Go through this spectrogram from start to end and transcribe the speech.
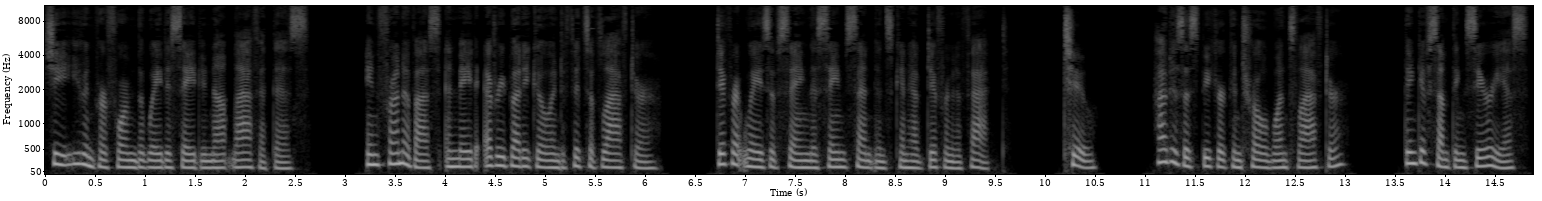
She even performed the way to say, Do not laugh at this. In front of us and made everybody go into fits of laughter. Different ways of saying the same sentence can have different effect. 2. How does a speaker control one's laughter? Think of something serious.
